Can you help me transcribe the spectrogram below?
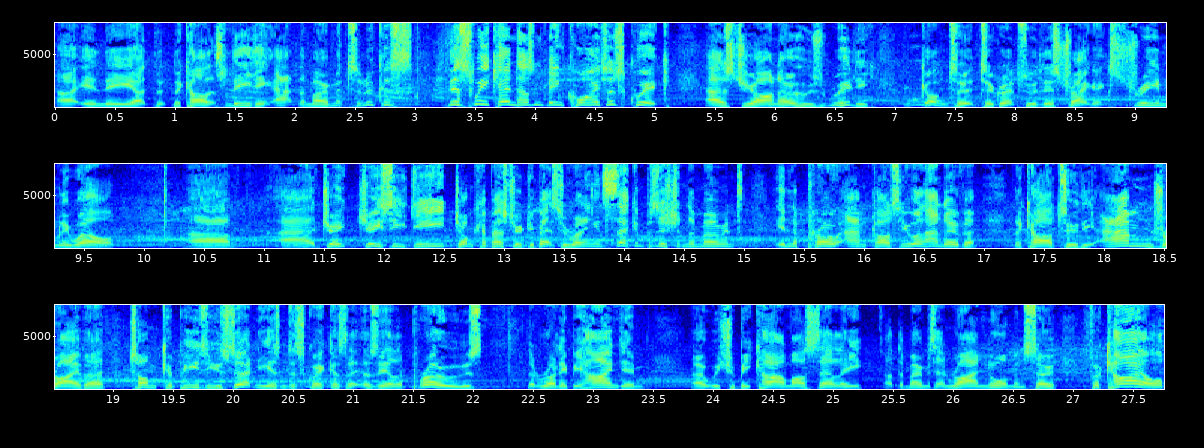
uh, in the, uh, the, the car that's leading at the moment. So Lucas this weekend hasn't been quite as quick as Giano, who's really got to, to, grips with this track extremely well. Um, uh, JCD, John Capestro Dubetsu, running in second position at the moment in the Pro Am class. He will hand over the car to the Am driver, Tom Capizzi, who certainly isn't as quick as, as the other pros that are running behind him, uh, which would be Kyle Marcelli at the moment and Ryan Norman. So for Kyle,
